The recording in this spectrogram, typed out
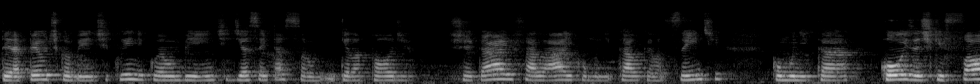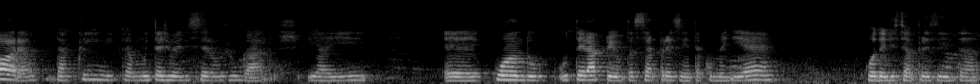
terapêutico, ambiente clínico é um ambiente de aceitação, em que ela pode chegar e falar e comunicar o que ela sente, comunicar coisas que fora da clínica muitas vezes serão julgadas. E aí, é, quando o terapeuta se apresenta como ele é, quando ele se apresenta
